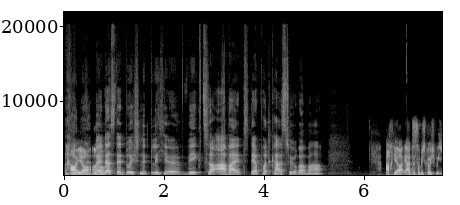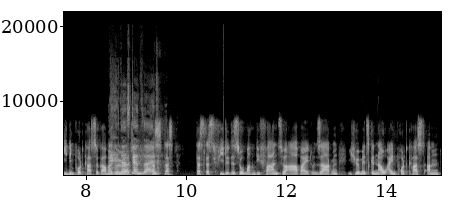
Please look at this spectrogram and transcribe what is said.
Ah ja. Weil das der durchschnittliche Weg zur Arbeit der Podcast-Hörer war. Ach ja, ja, das habe ich, glaube ich, bei Ihnen im Podcast sogar mal gehört. Das kann sein. Dass, dass, dass, dass viele das so machen, die fahren zur Arbeit und sagen, ich höre mir jetzt genau einen Podcast an,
